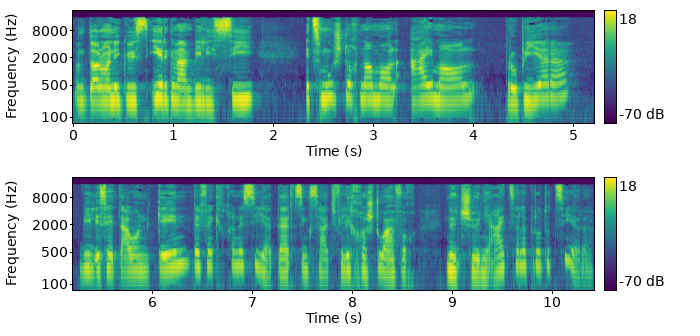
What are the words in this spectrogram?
Und darum habe ich gewusst, irgendwann will ich sein. Jetzt musst du doch noch mal einmal probieren, weil es hätte auch ein Gendefekt sein können Der Ärztin gesagt, vielleicht kannst du einfach nicht schöne Eizellen produzieren.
